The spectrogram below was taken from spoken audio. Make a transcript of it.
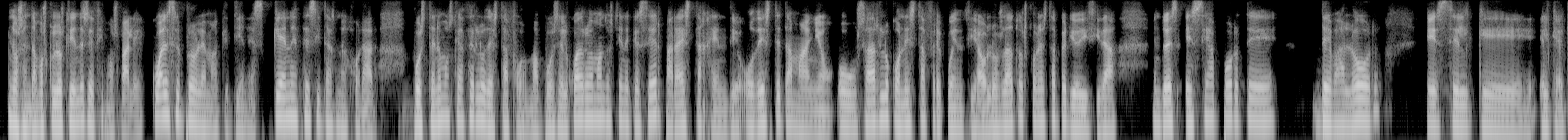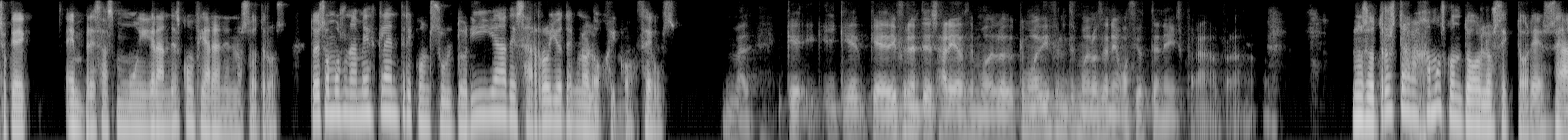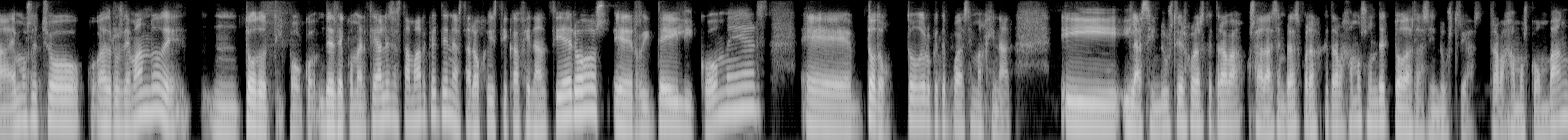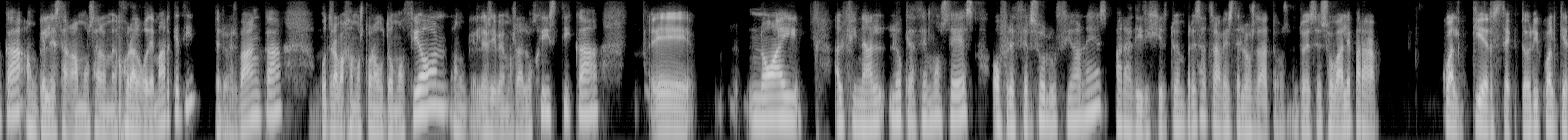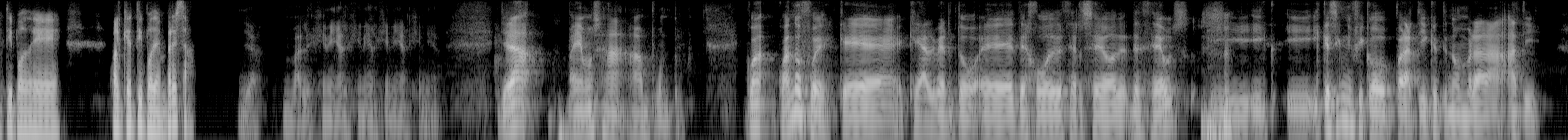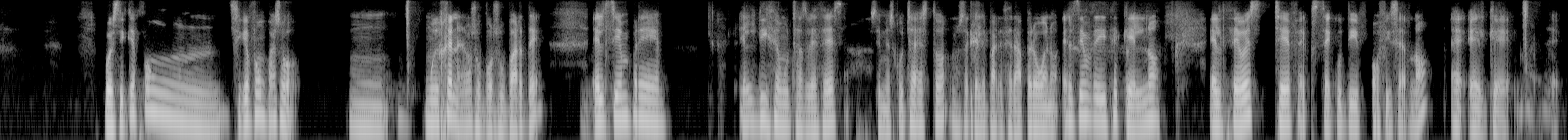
nos sentamos con los clientes y decimos, vale, ¿cuál es el problema que tienes? ¿Qué necesitas mejorar? Pues tenemos que hacerlo de esta forma. Pues el cuadro de mandos tiene que ser para esta gente o de este tamaño o usarlo con esta frecuencia o los datos con esta periodicidad. Entonces, ese aporte de valor es el que, el que ha hecho que empresas muy grandes confiaran en nosotros. Entonces, somos una mezcla entre consultoría, desarrollo tecnológico, Zeus. Vale. ¿Qué, qué, diferentes áreas de modelo, qué diferentes modelos de negocio tenéis para, Nosotros trabajamos con todos los sectores, o sea, hemos hecho cuadros de mando de mm, todo tipo, desde comerciales hasta marketing, hasta logística, financieros, eh, retail, e-commerce, eh, todo, todo lo que te puedas imaginar. Y, las industrias con las que trabajamos, o sea, las empresas con las que trabajamos son de todas las industrias. Trabajamos con banca, aunque les hagamos a lo mejor algo de marketing, pero es banca, o trabajamos con automoción, aunque les llevemos la logística, eh, no hay, al final lo que hacemos es ofrecer soluciones para dirigir tu empresa a través de los datos. Entonces eso vale para cualquier sector y cualquier tipo de, cualquier tipo de empresa. Ya, vale, genial, genial, genial, genial. Y ahora vayamos a, un punto. ¿Cuándo fue que, Alberto eh, dejó de ser SEO de, Zeus? Y, y, qué significó para ti que te nombrara a ti? Pues sí que fue un, sí que fue un paso muy generoso por su parte. Él siempre, él dice muchas veces, si me escucha esto, no sé qué le parecerá, pero bueno, él siempre dice que él no, el CEO es Chief Executive Officer, ¿no? E, el que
